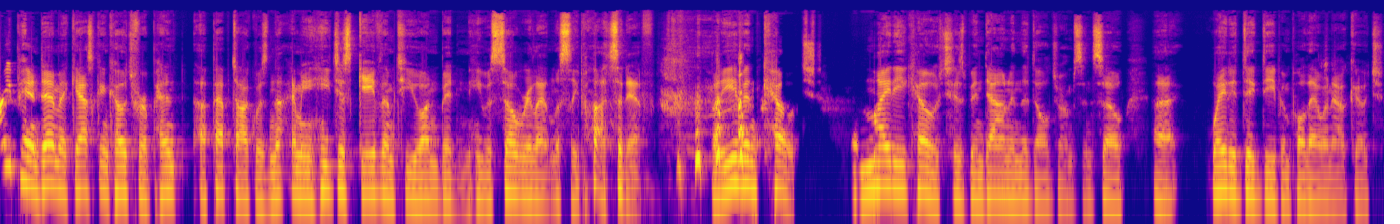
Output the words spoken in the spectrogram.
Pre-pandemic, asking Coach for a, pen, a pep talk was not. I mean, he just gave them to you unbidden. He was so relentlessly positive. But even Coach, the mighty Coach, has been down in the doldrums, and so uh, way to dig deep and pull that one out, Coach.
